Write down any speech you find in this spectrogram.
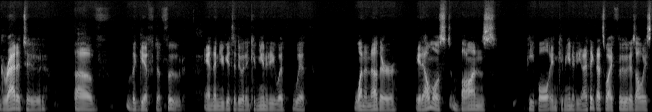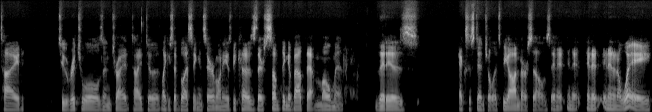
gratitude of the gift of food, and then you get to do it in community with with one another. It almost bonds people in community, and I think that's why food is always tied to rituals and tried tied to like you said blessing and ceremony is because there's something about that moment that is existential it's beyond ourselves and it and it and it and in a way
